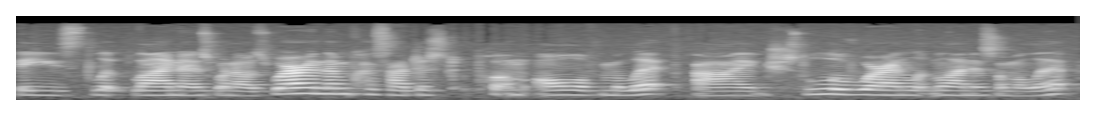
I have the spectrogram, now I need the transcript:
these lip liners when I was wearing them because I just put them all over my lip. I just love wearing lip liners on my lip.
